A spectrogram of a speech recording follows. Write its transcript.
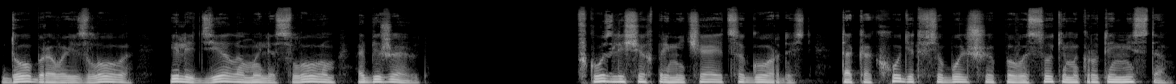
доброго и злого, или делом, или словом обижают – в козлищах примечается гордость, так как ходит все больше по высоким и крутым местам,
